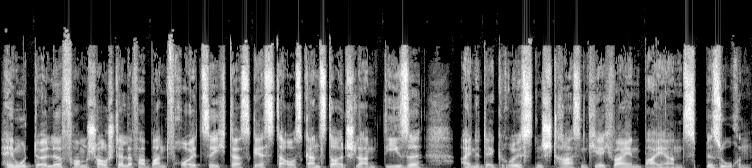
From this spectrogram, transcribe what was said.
Helmut Dölle vom Schaustellerverband freut sich, dass Gäste aus ganz Deutschland diese, eine der größten Straßenkirchweihen Bayerns, besuchen.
